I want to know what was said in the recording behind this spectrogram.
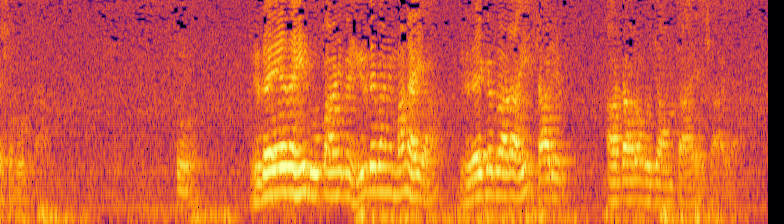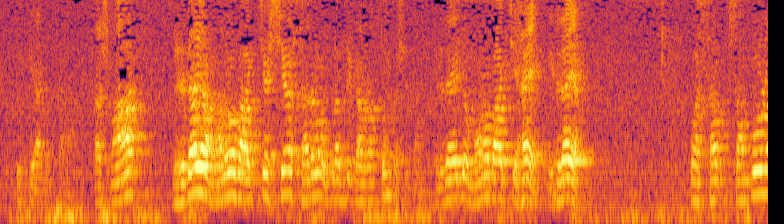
ऐसा बोलता है। तो हृदय ही रूपाणी में हृदय मानी मन है यहाँ। हृदय के द्वारा ही सारे आकारों को जानता है, ऐसा आया इत्यादि कहा तस्मात हृदय मनोवाच्य सर्व उपलब्धि करना तुम प्रसिद्ध हृदय जो मनोवाच्य है, हृदय। वह संपूर्ण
